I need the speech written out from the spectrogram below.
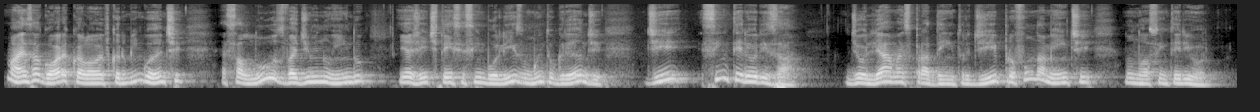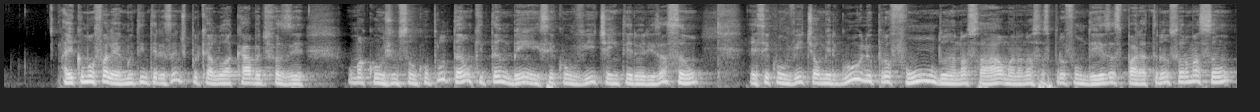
mas agora com a Lua ficando minguante, essa luz vai diminuindo e a gente tem esse simbolismo muito grande de se interiorizar, de olhar mais para dentro, de ir profundamente no nosso interior. Aí, como eu falei, é muito interessante porque a Lua acaba de fazer uma conjunção com Plutão, que também é esse convite à interiorização, esse convite ao mergulho profundo na nossa alma, nas nossas profundezas para a transformação.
